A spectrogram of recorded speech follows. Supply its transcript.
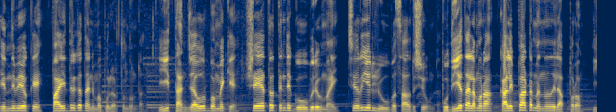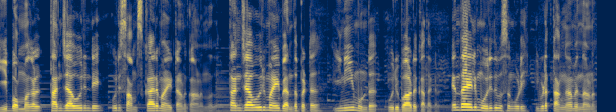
എന്നിവയൊക്കെ പൈതൃക തനിമ പുലർത്തുന്നുണ്ട്. ഈ തഞ്ചാവൂർ ബൊമ്മയ്ക്ക് ക്ഷേത്രത്തിന്റെ ഗോപുരവുമായി ചെറിയൊരു രൂപസാദൃശ്യമുണ്ട് പുതിയ തലമുറ കളിപ്പാട്ടം എന്നതിലപ്പുറം ഈ ബൊമ്മകൾ തഞ്ചാവൂരിന്റെ ഒരു സംസ്കാരമായിട്ടാണ് കാണുന്നത്. തഞ്ചാവൂരുമായി ബന്ധപ്പെട്ട് ഇനിയുമുണ്ട് ഒരുപാട് കഥകൾ. എന്തായാലും ഒരു ദിവസം കൂടി ഇവിടെ തങ്ങാമെന്നാണ്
